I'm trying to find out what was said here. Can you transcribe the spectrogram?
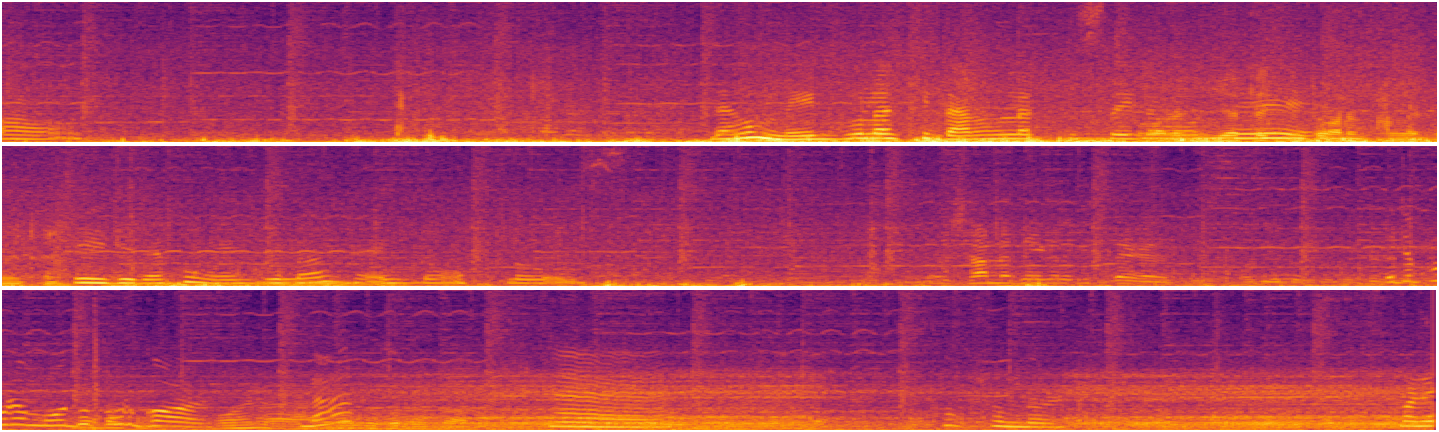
ও। দেখো মেঘগুলা কি দারুণ লাগতেছে ইয়েতে অনেক ভালো এই যে দেখো মেঘগুলা একদম ক্লোজ সামনে দিয়ে গেলে কিছু দেখা যাচ্ছে। এটা পুরো মধুপুর গড় না? হ্যাঁ। খুব সুন্দর। মানে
